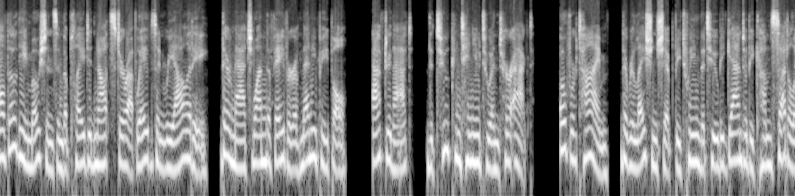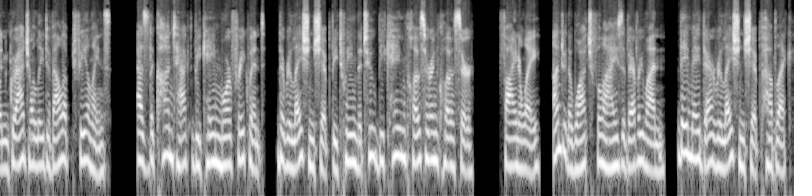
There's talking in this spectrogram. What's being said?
Although the emotions in the play did not stir up waves in reality, their match won the favor of many people. After that, the two continued to interact. Over time, the relationship between the two began to become subtle and gradually developed feelings. As the contact became more frequent, the relationship between the two became closer and closer. Finally, under the watchful eyes of everyone, they made their relationship public.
